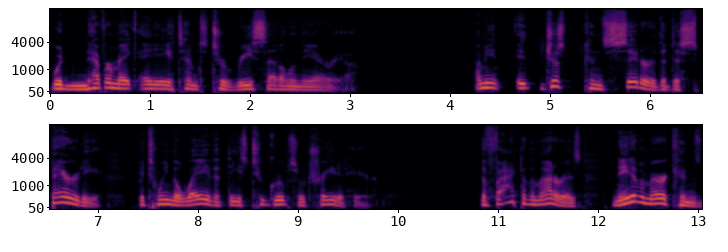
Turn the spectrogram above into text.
would never make any attempt to resettle in the area. I mean, it, just consider the disparity between the way that these two groups were treated here. The fact of the matter is, Native Americans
